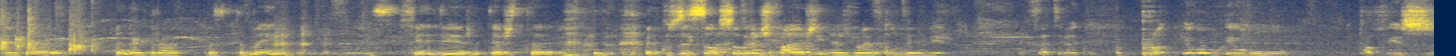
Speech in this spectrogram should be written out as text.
Agora, Ana Drago, para também se defender desta acusação sobre as páginas, não é? Pelo menos. Exatamente. Pronto, eu, eu talvez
